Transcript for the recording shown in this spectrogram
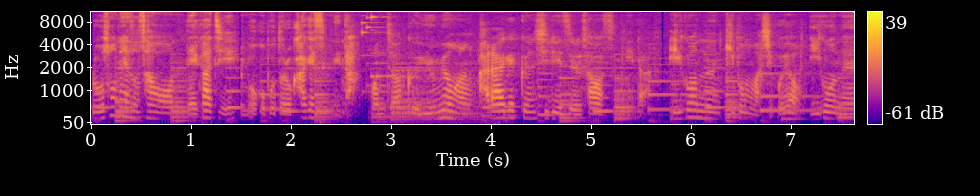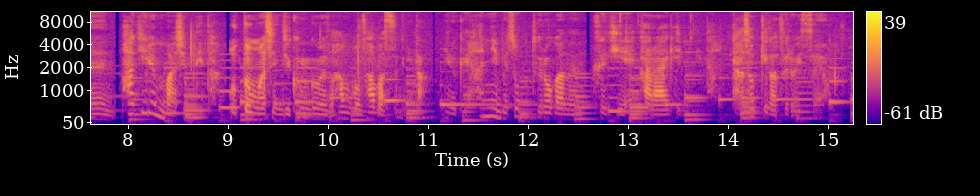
로손에서 사온 네 가지 먹어보도록 하겠습니다. 먼저 그 유명한 가라아게끈 시리즈를 사왔습니다. 이거는 기본 맛이고요. 이거는 파기름 맛입니다. 어떤 맛인지 궁금해서 한번 사봤습니다. 이렇게 한 입에 쏙 들어가는 크기의 가라아게입니다. 다섯 개가 들어있어요.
